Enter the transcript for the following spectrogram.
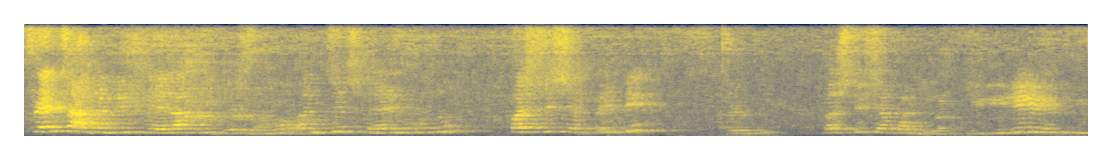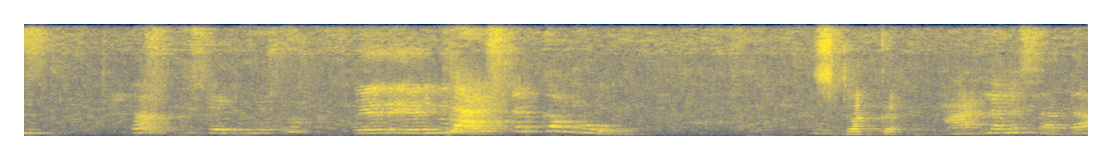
ఫ్రెండ్స్ ఆగండి ఎలా కూర్చున్నాము మంచి స్టైల్ ఫస్ట్ చెప్పండి ఫస్ట్ చెప్పండి స్ట్రక్ అట్లనే స్టార్టా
